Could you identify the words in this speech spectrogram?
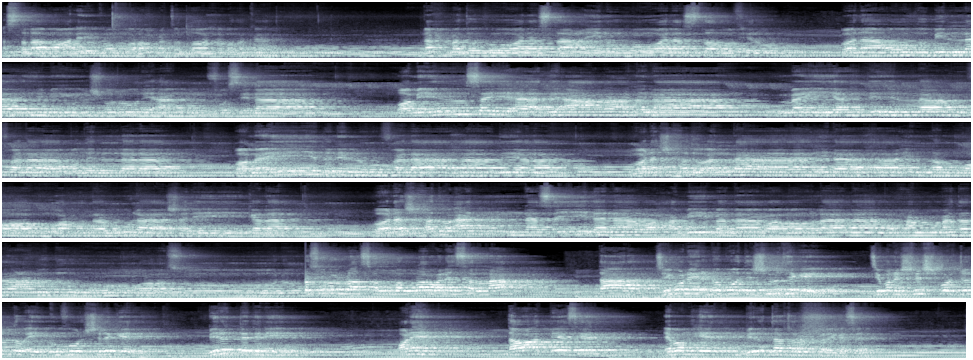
السلام عليكم ورحمة الله وبركاته. نحمده ونستعينه ونستغفره ونعوذ بالله من شرور أنفسنا ومن سيئات أعمالنا. من يهده الله فلا مضل له ومن يضلله فلا شريك له ونشهد أن سيدنا وحبيبنا ومولانا محمدا عبده ورسوله رسول الله صلى الله عليه وسلم তার জীবনের নবতের শুরু থেকে জীবনের শেষ পর্যন্ত এই কুফুর শিরকের বিরুদ্ধে তিনি অনেক দাওয়াত দিয়েছেন এবং এর বিরুদ্ধাচরণ করে গেছেন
